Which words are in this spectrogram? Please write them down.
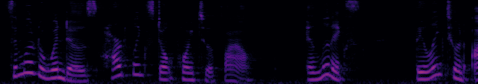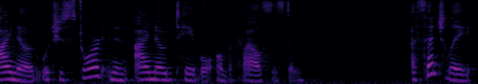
Similar to Windows, hard links don't point to a file. In Linux, they link to an inode which is stored in an inode table on the file system. Essentially,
